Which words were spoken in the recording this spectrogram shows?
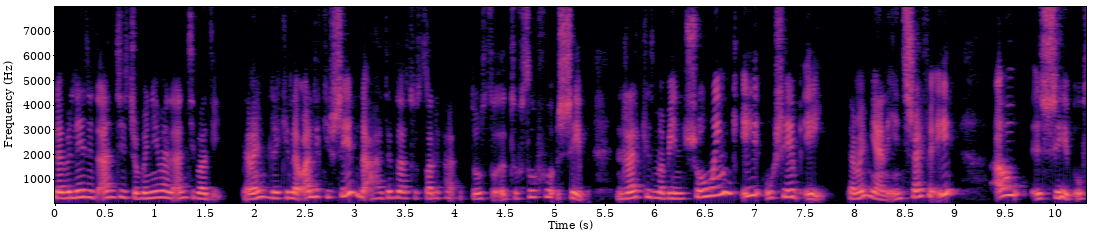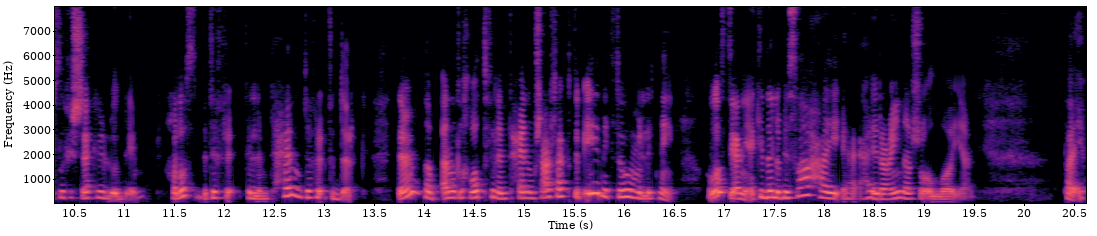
labeled anti Treponema ال antibody تمام؟ لكن لو قال لك ال shape لا هتبدأ توصفي توصفوا ال shape نركز ما بين showing إيه و shape إيه تمام؟ يعني أنت شايفة إيه؟ أو ال shape أوصفي الشكل اللي قدامك. خلاص؟ بتفرق في الامتحان وبتفرق في الدرج تمام؟ طب أنا اتلخبطت في الامتحان ومش عارفة أكتب إيه نكتبهم الاثنين خلاص؟ يعني أكيد اللي بيصحح هي... هيراعينا إن شاء الله يعني. طيب.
